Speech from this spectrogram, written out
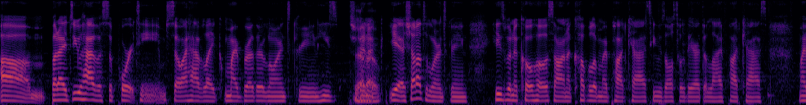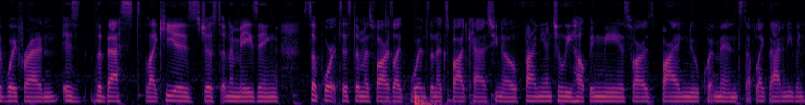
Um, but I do have a support team. So I have like my brother Lawrence Green. He's Shout been out. A, yeah, shout out to Lawrence Green. He's been a co-host on a couple of my podcasts. He was also there at the live podcast. My boyfriend is the best. Like he is just an amazing support system as far as like when's the next podcast, you know, financially helping me as far as buying new equipment and stuff like that and even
